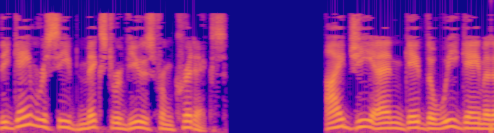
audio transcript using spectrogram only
The game received mixed reviews from critics. IGN gave the Wii game a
